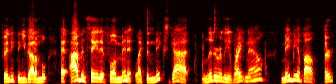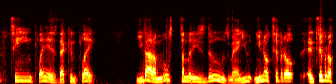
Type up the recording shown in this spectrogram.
If anything, you got to move. Eh, I've been saying it for a minute. Like the Knicks got literally right now maybe about 13 players that can play you gotta move some of these dudes, man. You you know Thibodeau and Thibodeau.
